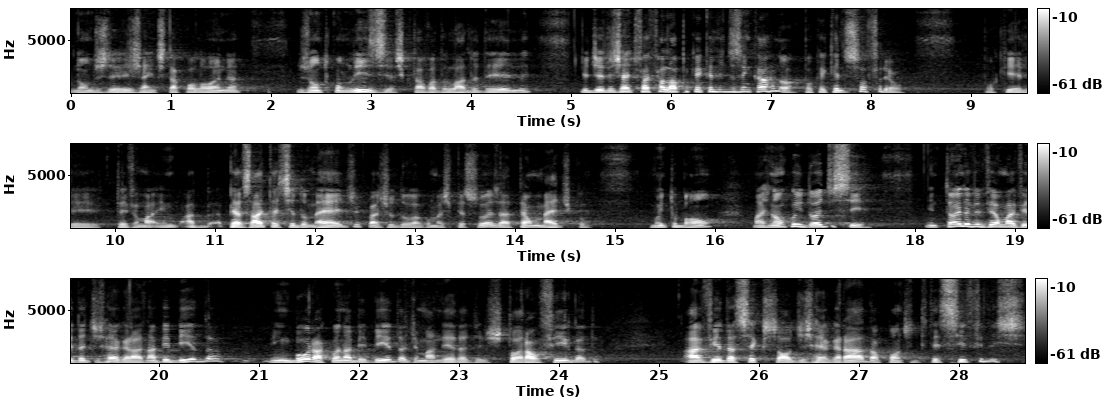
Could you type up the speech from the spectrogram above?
de um dos dirigentes da colônia, junto com Lísias, que estava do lado dele, e o dirigente vai falar por que ele desencarnou, por que ele sofreu. Porque ele teve uma. Apesar de ter sido médico, ajudou algumas pessoas, até um médico muito bom, mas não cuidou de si. Então ele viveu uma vida desregrada na bebida, emburacou na bebida de maneira de estourar o fígado, a vida sexual desregrada ao ponto de ter sífilis,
